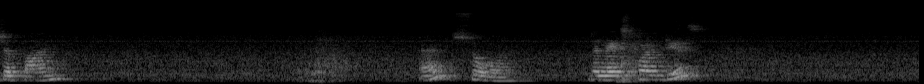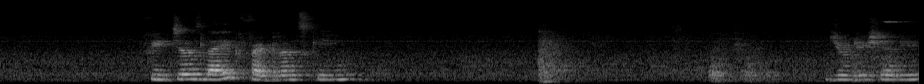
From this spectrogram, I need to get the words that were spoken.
Japan. And so on. The next point is features like federal scheme, judiciary,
